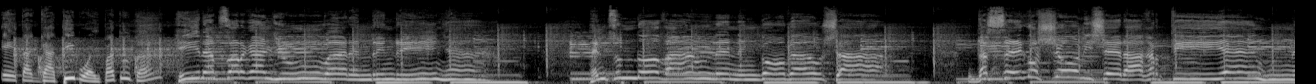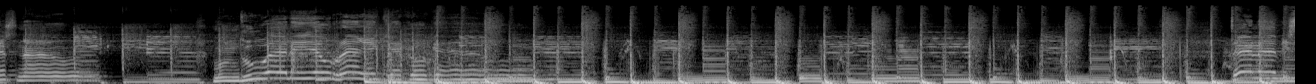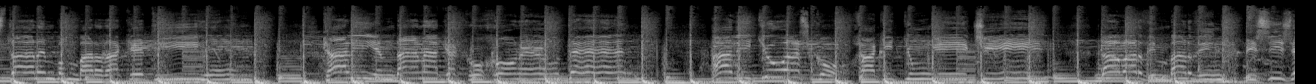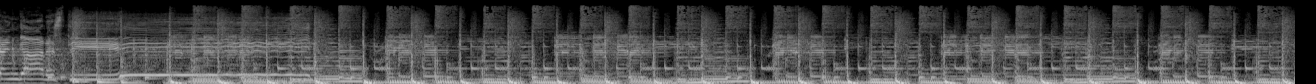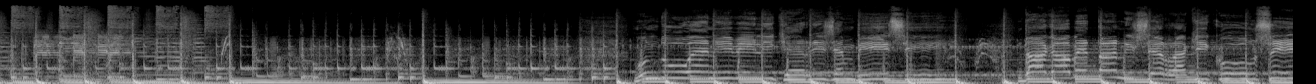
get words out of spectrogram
Eta gatibu aipatuta, Iratzar gailuaren rinrina Entzun dodan lehenengo gauza Da zego xobixera hartien ez nau Mundu eri aurregekeko geu Telebistaren bombardaketie. Kalien danakako joneuten Aditu asko jakitun gitxi. Da bardin bardin bizi zain garesti Munduen ibilik herri zen bizi Da gabetan iserrak ikusi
